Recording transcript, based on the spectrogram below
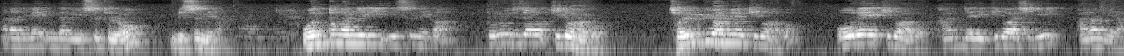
하나님의 응답이 있을 줄로 믿습니다. 원통한 일이 있습니까? 부르짖어 기도하고 절규하며 기도하고 오래 기도하고 간절히 기도하시기 바랍니다.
